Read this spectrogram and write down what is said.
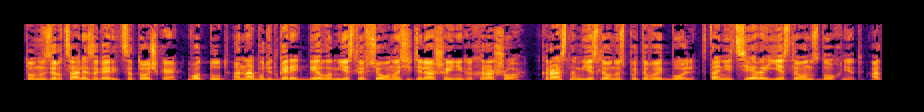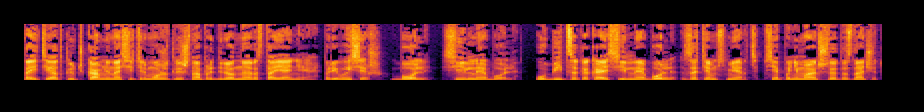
то на зерцале загорится точка. Вот тут. Она будет гореть белым, если все у носителя ошейника хорошо. Красным, если он испытывает боль. Станет серой, если он сдохнет. Отойти от ключ-камня носитель может лишь на определенное расстояние. Превысишь — боль. Сильная боль. Убийца какая сильная боль, затем смерть. Все понимают, что это значит?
